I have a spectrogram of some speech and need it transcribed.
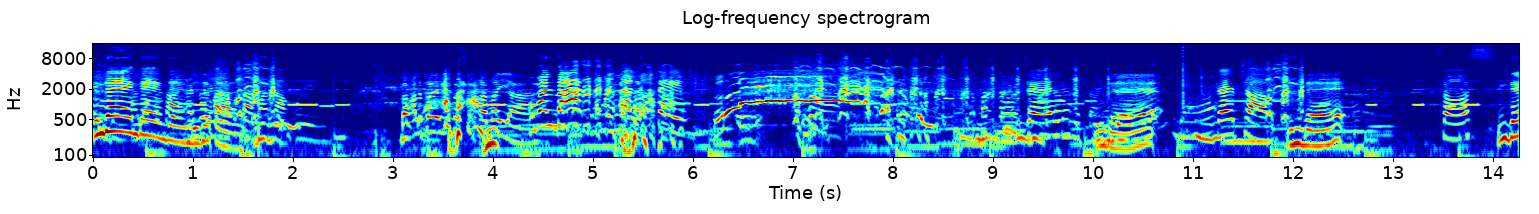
Hindi, hindi, hindi. Hindi siya tayo. Tama na ako eh. Baka ba ilabas yung kamay ah. Umalma! Umalma! Umalma! Gel. Hindi. Ketchup. Hindi. Sauce. Hindi,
